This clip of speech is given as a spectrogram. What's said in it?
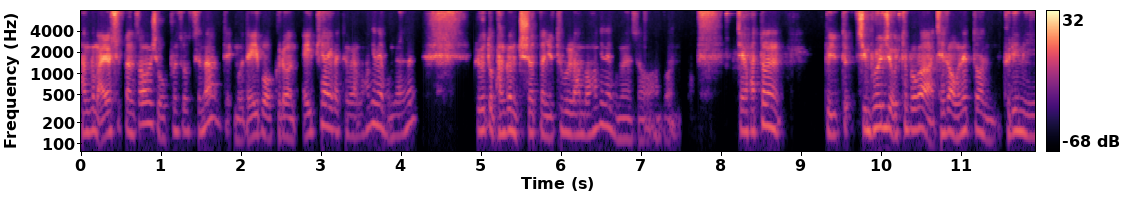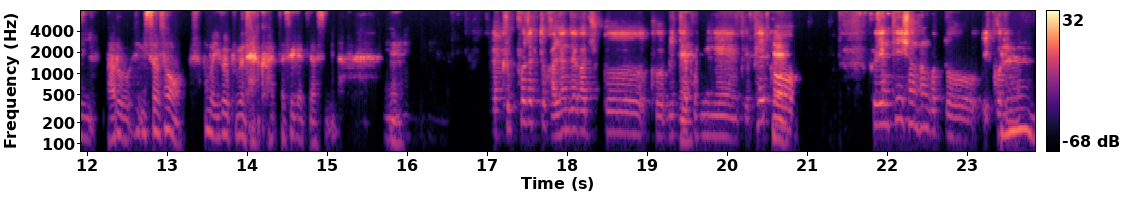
방금 알려주셨던 서울시 open source나 네- 뭐 네이버 그런 API 같은 걸 한번 확인해 보면은 그리고 또 방금 주셨던 유튜브를 한번 확인해 보면서 한번 제가 봤던 그 유튜, 지금 보여주신 유튜버가 제가 원했던 그림이 바로 있어서 한번 이걸 보면 될 것 같다 생각이 들었습니다. 네. 그 프로젝트 관련돼 가지고 그 밑에 네. 보면은 그 paper 네. 프레젠테이션 한 것도 있거든요. 음,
